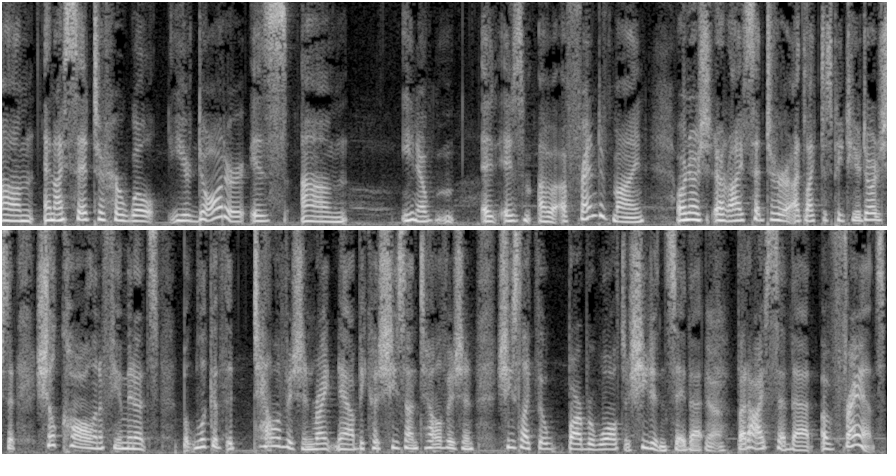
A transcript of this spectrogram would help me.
um, and I said to her, "Well, your daughter is." Um, you know, is a, a friend of mine. Or no, she, I said to her, "I'd like to speak to your daughter." She said, "She'll call in a few minutes, but look at the television right now because she's on television. She's like the Barbara Walters. She didn't say that, Yeah. but I said that of France.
